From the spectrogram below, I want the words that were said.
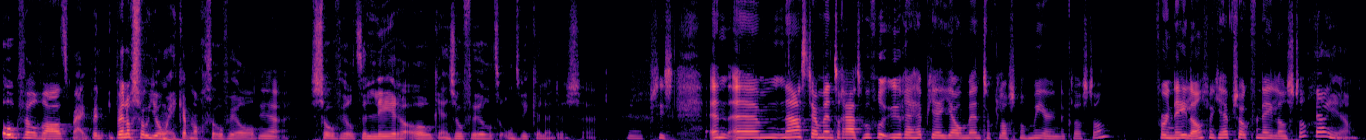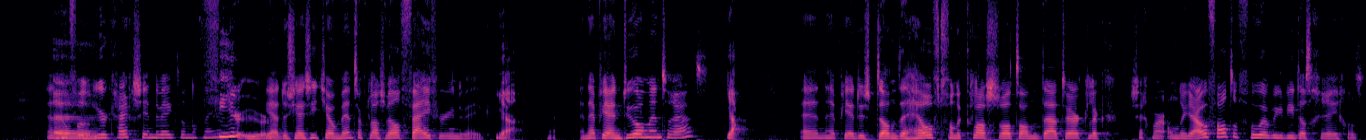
ook wel wat. Maar ik ben, ik ben nog zo jong. Ik heb nog zoveel, Ja, zoveel te leren ook. En zoveel te ontwikkelen. Dus eh, ja precies. En ehm, naast jouw mentoraat, hoeveel uren heb jij jouw mentorklas nog meer in de klas dan? Voor Nederlands, want je hebt ze ook voor Nederlands, toch? ja, ja. En hoeveel Eh, uur krijgen ze in de week dan nog mee? Vier uur. Ja, dus jij ziet jouw mentorklas wel vijf uur in de week. ja. Ja. En heb jij een duo-mentoraat? Ja. En heb jij dus dan de helft van de klas wat dan daadwerkelijk zeg maar onder jou valt? Of hoe hebben jullie dat geregeld?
